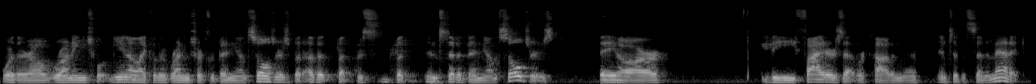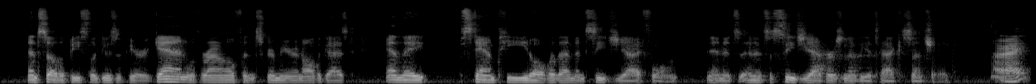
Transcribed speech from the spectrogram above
where they're all running, you know, like they're running towards the Begnion soldiers, but other, but but instead of Begnion soldiers, they are the fighters that were caught in the into the cinematic. And so the Beast Laguz appear again with Ranulf and Skrimir and all the guys, and they stampede over them in CGI form. And it's and it's a CGI version of the attack essentially. All right.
